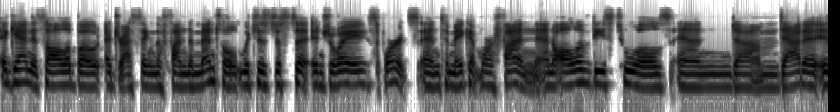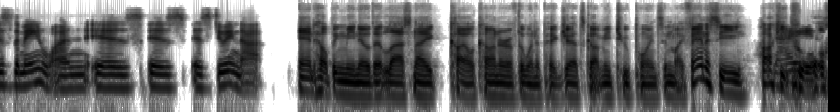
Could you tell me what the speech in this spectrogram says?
again it's all about addressing the fundamental which is just to enjoy sports and to make it more fun and all of these tools and um, data is the main one is is is doing that and helping me know that last night Kyle Connor of the Winnipeg Jets got me two points in my fantasy hockey nice. pool.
